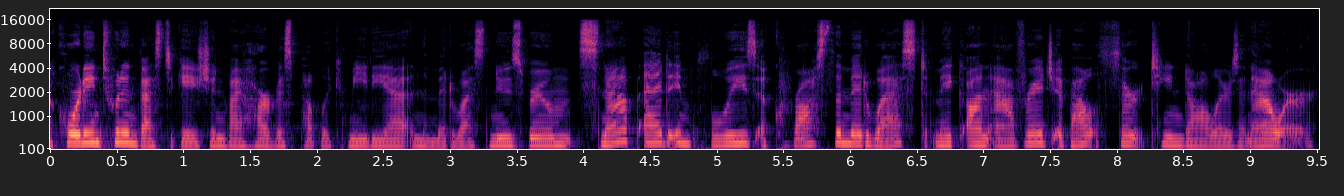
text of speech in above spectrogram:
According to an investigation by Harvest Public Media and the Midwest Newsroom, SNAP-Ed employees across the Midwest make on average about $13 an hour.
